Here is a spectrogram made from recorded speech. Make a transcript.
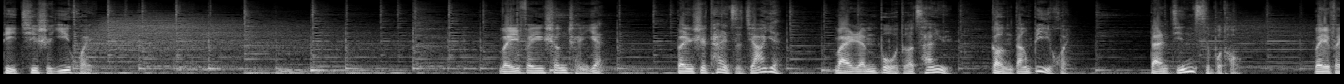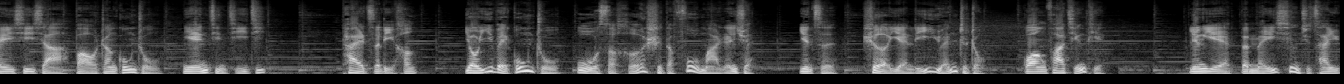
第七十一回，为妃生辰宴，本是太子家宴，外人不得参与，更当避讳。但今次不同。为妃膝下宝章公主年近及笄，太子李亨有一位公主物色合适的驸马人选，因此设宴梨园之中，广发请帖。灵业本没兴趣参与，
